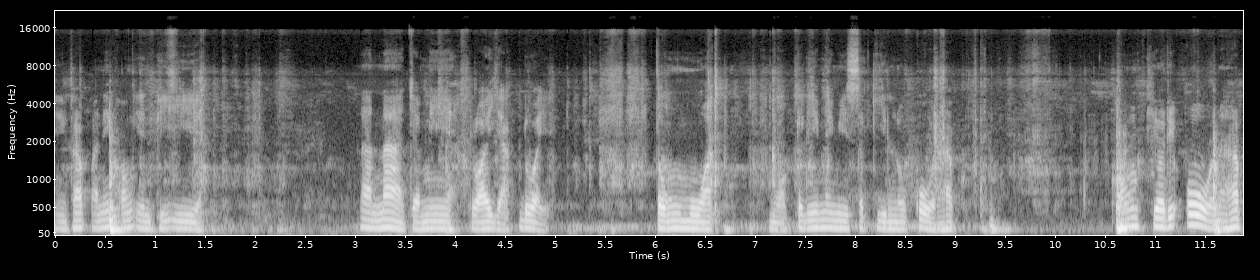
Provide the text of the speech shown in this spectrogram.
นี่ครับ อันนี้ของ NPE ด้านหน้าจะมีรอยหยักด้วย ตรงหมวก หมวกตัวนี้ไม่มีสกรีนโลโก้นะครับ ของ p i o d i o นะครับ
